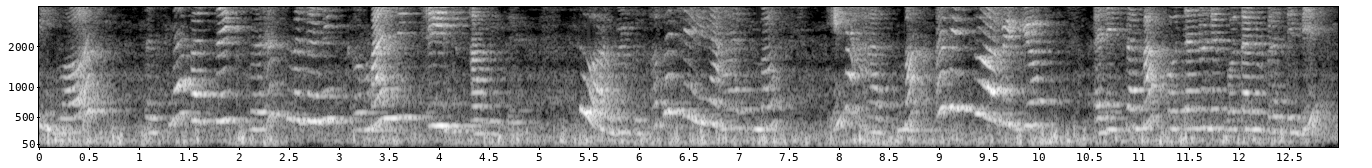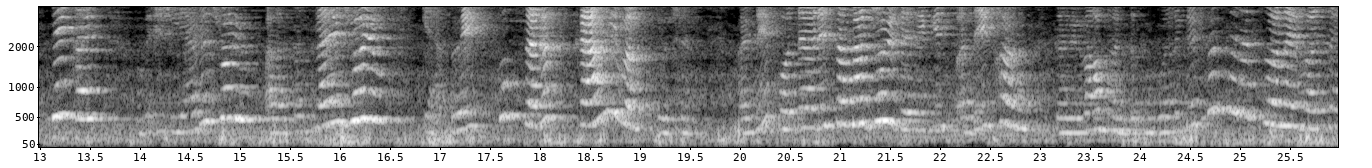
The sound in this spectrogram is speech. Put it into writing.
દિવસ સસલા પાસે એક સરસ મજાની કમાલની ચીજ આવી ગઈ. શું આવ્યું ગયું ખબર છે એના હાથમાં? એના હાથમાં અરે શું આવી ગયો અરીસામાં પોતાનું ને પોતાનું પ્રતિબિંબ દેખાયું. હવે શિયાળે જોયું સસલાએ જોયું કે આ તો એક ખૂબ સરસ કામની વસ્તુ છે. અને પોતે અરીસામાં જોયું તેને અ, દેખાડું અરે વાહ તો ભગવાને કેટલો સરસ બનાવ્યો છે.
